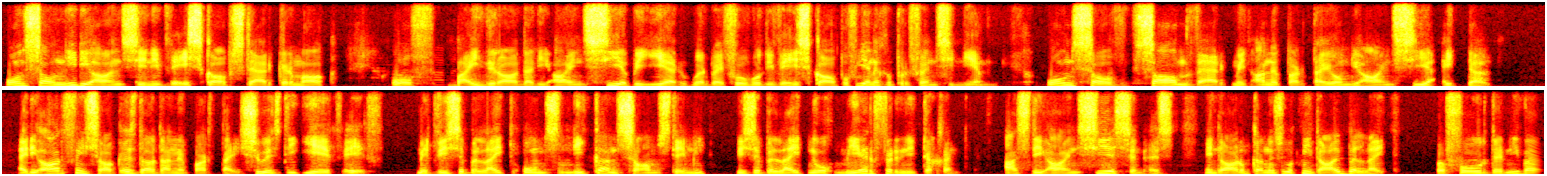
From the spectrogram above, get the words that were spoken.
Ons sal nie die ANC in die Wes-Kaap sterker maak of bydra dat die ANC beheer oor byvoorbeeld die Wes-Kaap of enige provinsie neem. Ons sal saamwerk met ander partye om die ANC uit te hou. Uit die aard van die saak is daar dan 'n party soos die EFF met wie se beleid ons nie kan saamstem nie, wie se beleid nog meer vernietigend as die ANC se is en daarom kan ons ook nie daai beleid bevorder nie want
